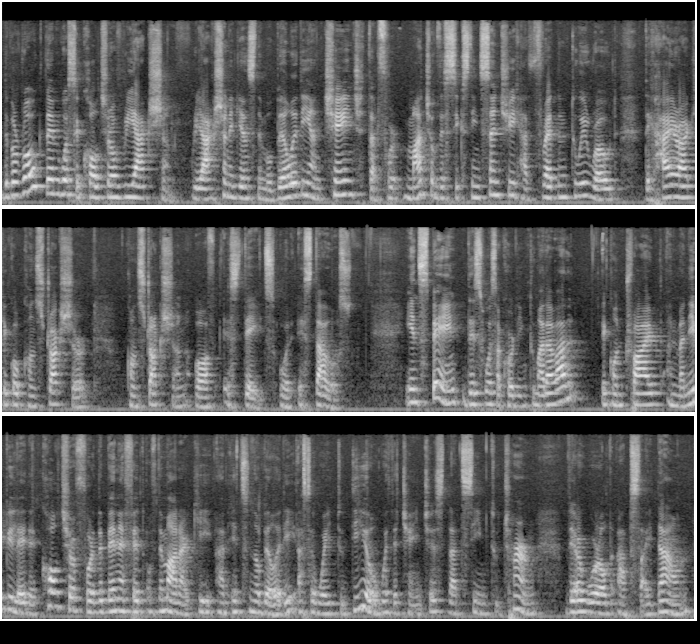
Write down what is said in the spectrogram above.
The Baroque then was a culture of reaction, reaction against the mobility and change that for much of the 16th century had threatened to erode the hierarchical construction, construction of estates or estados. In Spain, this was, according to Maravall, a contrived and manipulated culture for the benefit of the monarchy and its nobility as a way to deal with the changes that seemed to turn their world upside down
